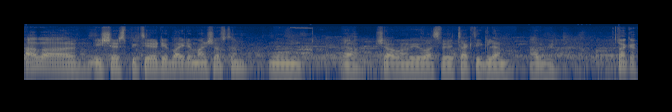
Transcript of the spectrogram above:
Aber ich respektiere die beiden Mannschaften und ja, schauen wir, was für Taktik lernen haben wir. Danke.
